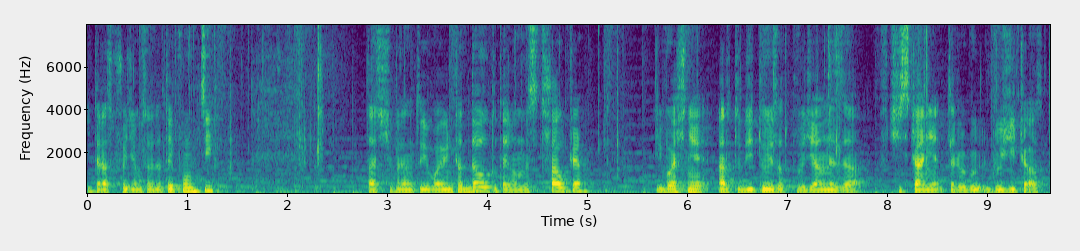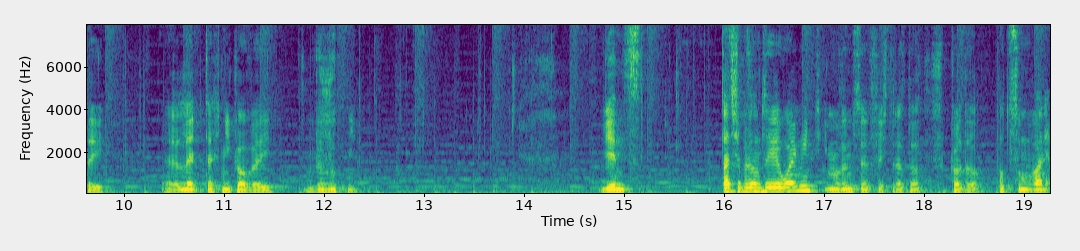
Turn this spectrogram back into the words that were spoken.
I teraz przejdziemy sobie do tej funkcji. Się prezentuje wiring od dołu, tutaj mamy strzałkę i właśnie R2D2 jest odpowiedzialny za wciskanie tego gu- guzika od tej e, technikowej wyrzutni. Więc tak się prezentuje Y-Wing i możemy sobie przejść teraz do, szybko do podsumowania.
